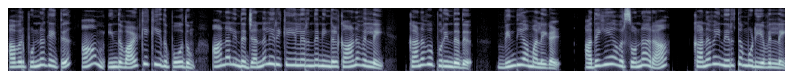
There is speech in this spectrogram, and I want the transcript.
அவர் புன்னகைத்து ஆம் இந்த வாழ்க்கைக்கு இது போதும். ஆனால் இந்த ஜன்னல் இருக்கையிலிருந்து நீங்கள் காணவில்லை. கனவு புரிந்தது. விந்தியா மலைகள் அதையே அவர் சொன்னாரா? கனவை நிறுத்த முடியவில்லை.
